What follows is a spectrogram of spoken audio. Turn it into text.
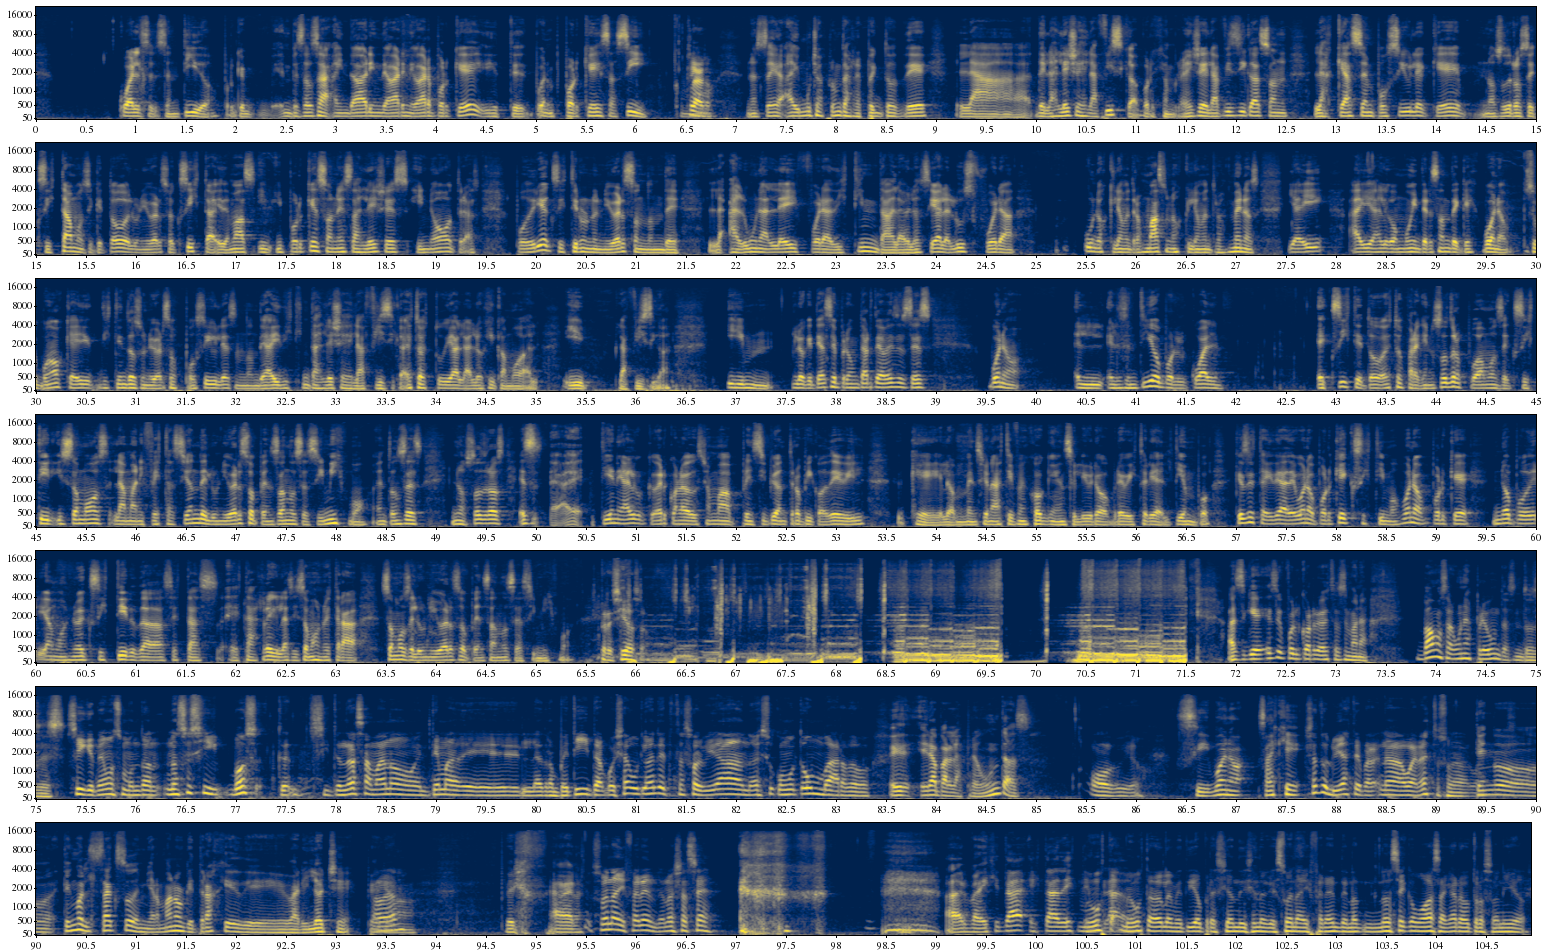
cuál es el sentido. Porque empezás a, indagar, indagar, indagar por qué, y te, bueno, ¿por qué es así? Como, Claro. No sé, hay muchas preguntas respecto de, la, de las leyes de la física, por ejemplo. Las leyes de la física son las que hacen posible que nosotros existamos y que todo el universo exista y demás. ¿Y, y por qué son esas leyes y no otras? ¿Podría existir un universo en donde la- alguna ley fuera distinta, la velocidad de la luz fuera unos kilómetros más, unos kilómetros menos. Y ahí hay algo muy interesante que es, bueno, supongamos que hay distintos universos posibles en donde hay distintas leyes de la física. Esto estudia la lógica modal y la física. Y mm, lo que te hace preguntarte a veces es, bueno, el, el sentido por el cual existe todo esto es para que nosotros podamos existir y somos la manifestación del universo pensándose a sí mismo. Entonces, nosotros eh, tiene algo que ver con algo que se llama principio antrópico débil, que lo menciona Stephen Hawking en su libro Breve Historia del Tiempo, que es esta idea de, bueno, ¿por qué existimos? Bueno, porque no podríamos no existir dadas estas, estas reglas y somos nuestra, somos el universo pensándose a sí mismo. Precioso. Así que ese fue el correo de esta semana. Vamos a algunas preguntas entonces. Sí, que tenemos un montón. No sé si vos, te- si tendrás a mano el tema de la trompetita, pues ya últimamente te estás olvidando, es como todo un bardo, Eh, ¿Era para las preguntas? obvio. Sí, bueno, ¿sabes qué? Ya te olvidaste para... Nada, bueno, esto es una vergüenza. Tengo, tengo el saxo de mi hermano que traje de Bariloche, pero... ver. Pero, a ver, Suena diferente, ¿no? Ya sé. a ver, que está, está Me gusta, destemplado. me gusta haberle metido presión diciendo que suena diferente, no, no sé cómo va a sacar otro sonido.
